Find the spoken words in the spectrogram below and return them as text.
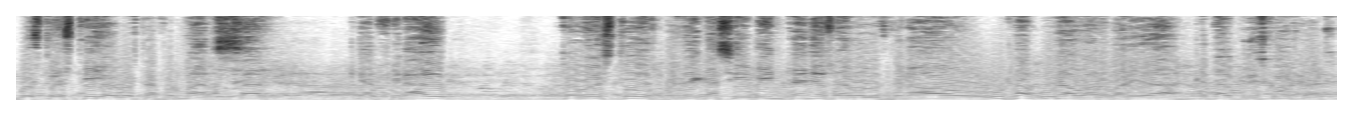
vuestro estilo, vuestra forma de lanzar, que al final todo esto después de casi 20 años ha evolucionado una, una barbaridad. ¿Qué tal, Chris? ¿Cómo estás?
